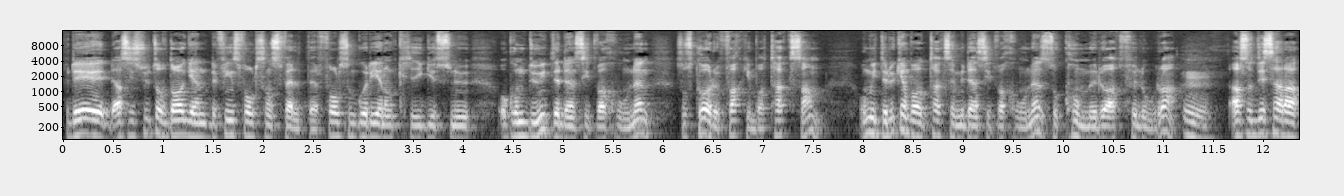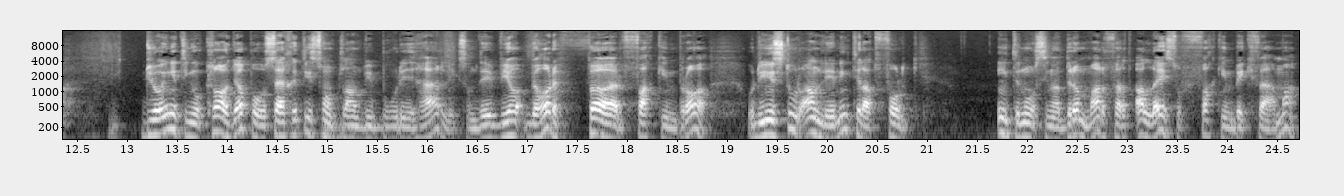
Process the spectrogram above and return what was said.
För det är, alltså i slutet av dagen, det finns folk som svälter, folk som går igenom krig just nu. Och om du inte är i den situationen så ska du fucking vara tacksam. Om inte du kan vara tacksam i den situationen så kommer du att förlora. Alltså det är så här. Du har ingenting att klaga på, särskilt i sånt land vi bor i här liksom. Det, vi, har, vi har det för fucking bra. Och det är en stor anledning till att folk inte når sina drömmar för att alla är så fucking bekväma.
